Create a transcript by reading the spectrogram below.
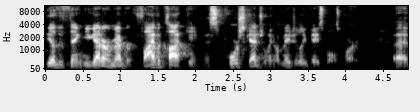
The other thing you got to remember five o'clock game. This is poor scheduling on Major League Baseball's part. Uh,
